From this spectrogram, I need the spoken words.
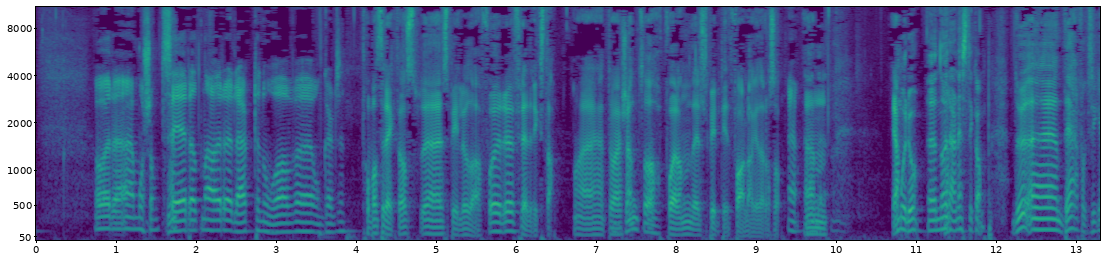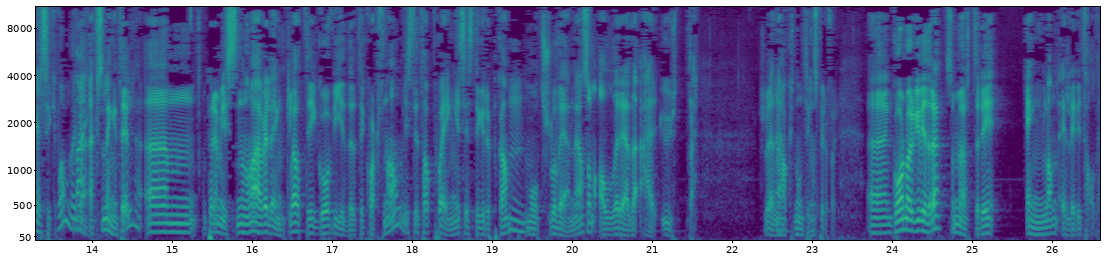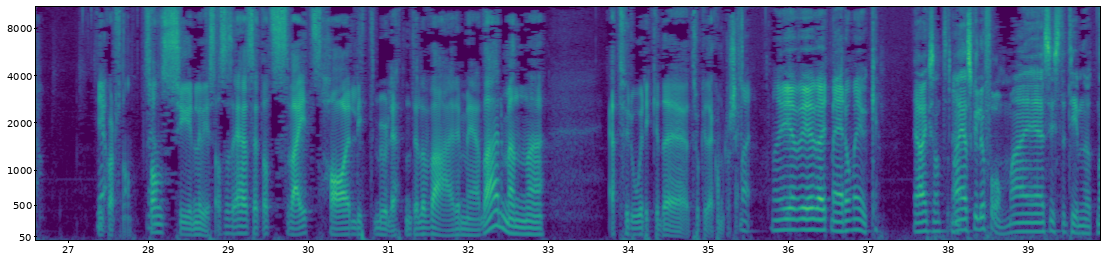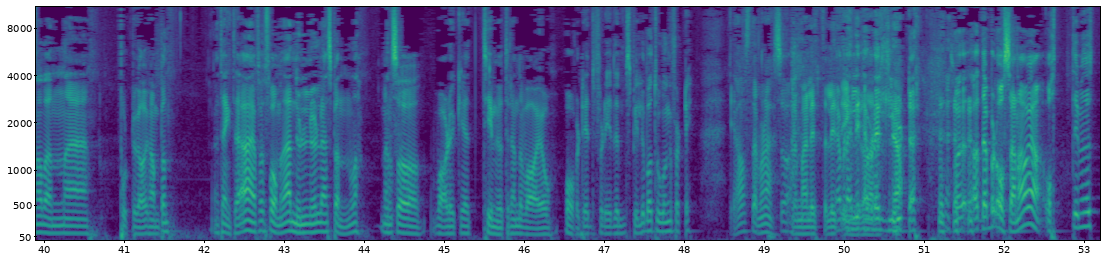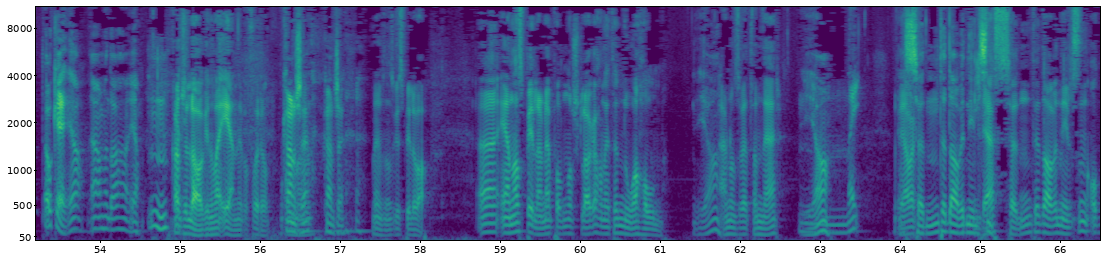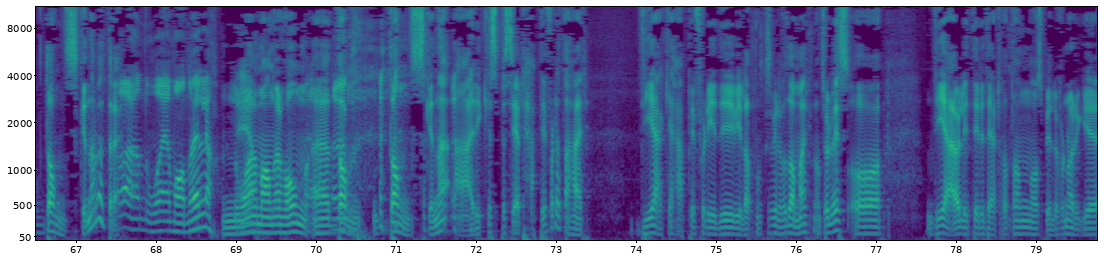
det var eh, morsomt. Ser at han har lært noe av eh, onkelen sin. Thomas Rekdal spiller jo da for Fredrikstad. Etter hva jeg har skjønt, så får han en del spilletid for A-laget der også. Ja. Um, Ja. Moro. Eh, Når er neste kamp? du, eh, det er jeg faktisk ikke helt sikker på. Men Det er ikke så lenge til. Um, premissene nå er vel enkle at de går videre til kvartfinalen hvis de tar poeng i siste gruppekamp Mm. mot Slovenia, som allerede er ute. Slovenia har ikke noen ting å spille for. Uh, går Norge videre, så møter de England eller Italia i Ja. kvartfinalen. Sannsynligvis. Altså, jeg har sett at Sveits har litt muligheten til å være med der, men jeg tror ikke det, tror ikke det kommer til å skje. Nei, men vi, vi veit mer om ei uke. Ja, ikke sant? Nei, jeg skulle jo få med meg siste ti minuttene av den eh, Portugal-kampen. Jeg tenkte ja, jeg får få med deg 0-0, det er spennende, da. Men så var det jo ikke ti minutter igjen, det var jo overtid. Fordi de spiller bare to ganger 40. Ja, stemmer det. Så- De er litt, litt jeg, ble, litt- jeg ble litt lurt Ja. der. Så, ja, det blåser han av, ja. 80 minutter. Ok, ja, ja men da ja. Mm. Kanskje lagene var enige på forhånd. om Kanskje. kanskje Hvem som skulle spille hva. Uh, en av spillerne på det norske laget Han heter Noah Holm. Ja. Er det noen som vet hvem det er? ja. Nei. Vært- Sønnen til David Nilsen. Det er sønnen til David Nilsen. Og danskene, vet dere. Ja, Noah Emanuel, ja. Noah Emanuel Holm. Eh, Ja. dan danskene er ikke spesielt happy for dette her. De er ikke happy fordi de vil at han skal spille for Danmark, naturligvis. Og de er jo litt irriterte for at han nå spiller for Norge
